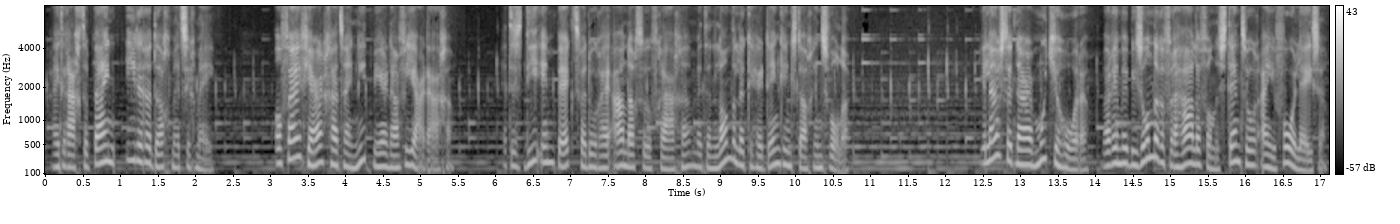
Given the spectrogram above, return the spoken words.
Hij draagt de pijn iedere dag met zich mee. Al vijf jaar gaat hij niet meer naar verjaardagen. Het is die impact waardoor hij aandacht wil vragen met een landelijke herdenkingsdag in Zwolle. Je luistert naar Moet je horen, waarin we bijzondere verhalen van de Stentor aan je voorlezen.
